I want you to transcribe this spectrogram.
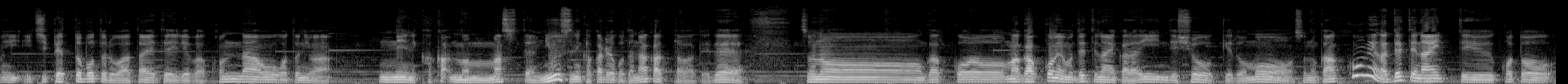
1ペットボトルを与えていればこんな大ごとにはね、かか、まましてニュースに書かれることはなかったわけで、その学校、まあ学校名も出てないからいいんでしょうけども、その学校名が出てないっていうこと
